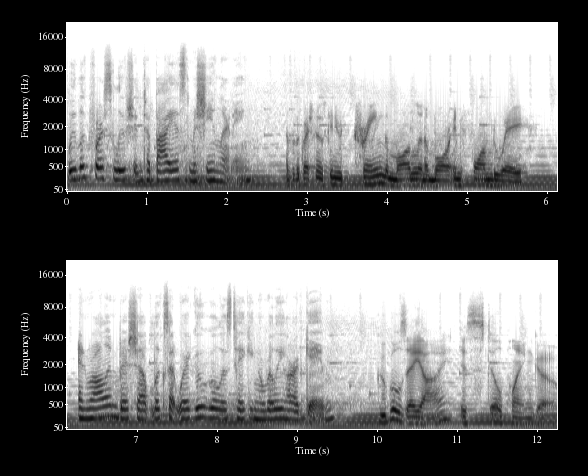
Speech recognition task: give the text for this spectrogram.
We look for a solution to biased machine learning. And so the question is can you train the model in a more informed way? And Rollin Bishop looks at where Google is taking a really hard game. Google's AI is still playing Go.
